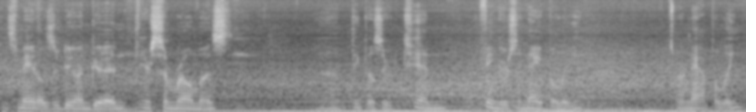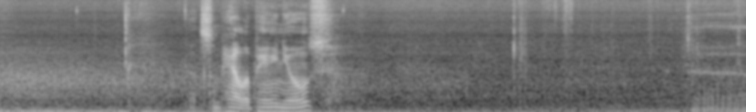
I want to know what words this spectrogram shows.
and tomatoes are doing good. Here's some Romas. Uh, I think those are 10 fingers of Napoli or Napoli. Got some jalapenos. Uh,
